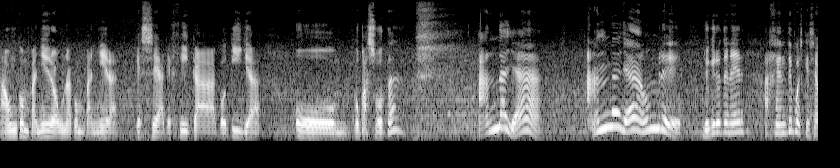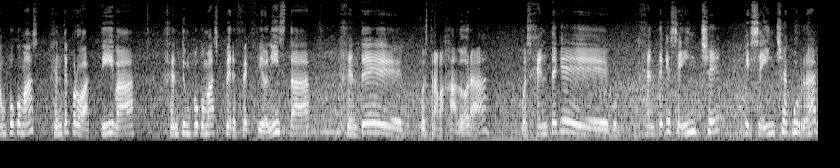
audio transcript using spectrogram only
a un compañero, a una compañera que sea quejica, cotilla o, o pasota? ¡Anda ya! ¡Anda ya, hombre! Yo quiero tener a gente pues que sea un poco más, gente proactiva, gente un poco más perfeccionista, gente pues trabajadora, pues gente que gente que se hinche, que se hinche a currar,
